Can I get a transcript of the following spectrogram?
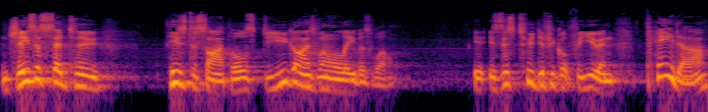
And Jesus said to his disciples, Do you guys want to leave as well? Is this too difficult for you? And Peter,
